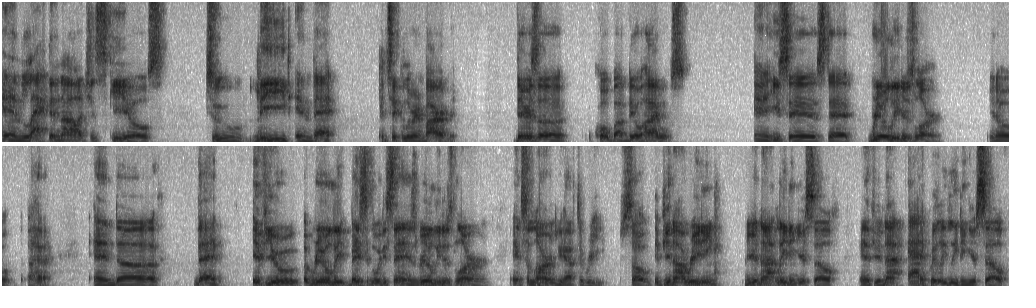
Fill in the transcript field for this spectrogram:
and lack the knowledge and skills to lead in that particular environment? There's a quote by Bill Hybels, and he says that real leaders learn, you know, uh, and uh, that if you're a real lead, basically what he's saying is real leaders learn, and to learn you have to read. So if you're not reading, you're not leading yourself, and if you're not adequately leading yourself,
